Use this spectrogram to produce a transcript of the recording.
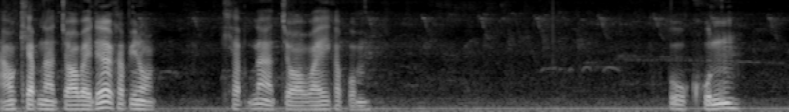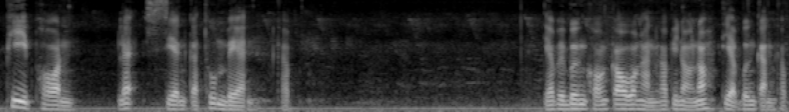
เอาแคปหน้าจอไว้เด้อครับพี่น้อง คปหน้าจอไว้ครับผม ปูขุน พี่พร และเซียนกระทุ่มแบนครับ เดี๋ยวไปเบิ้งของเก่าวังหันครับพี่น้องเนาะเทียบเบิ้งกันครับ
